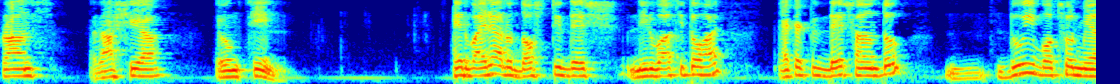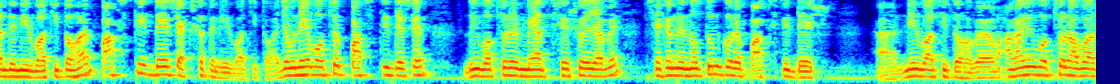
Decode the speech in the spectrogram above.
ফ্রান্স, রাশিয়া এবং চীন। এর বাইরে আরও দশটি দেশ নির্বাচিত হয়। এক একটি দেশ সাধারণত দুই বছর মেয়াদে নির্বাচিত হয়। পাঁচটি দেশ একসাথে নির্বাচিত হয়। যেমন এবছর পাঁচটি দেশের দুই বছরের মেয়াদ শেষ হয়ে যাবে। সেখানে নতুন করে পাঁচটি দেশ নির্বাচিত হবে। এবং আগামী বছর আবার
